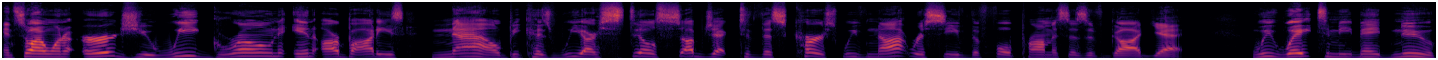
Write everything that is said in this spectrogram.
And so I want to urge you, we groan in our bodies now because we are still subject to this curse. We've not received the full promises of God yet. We wait to be made new.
